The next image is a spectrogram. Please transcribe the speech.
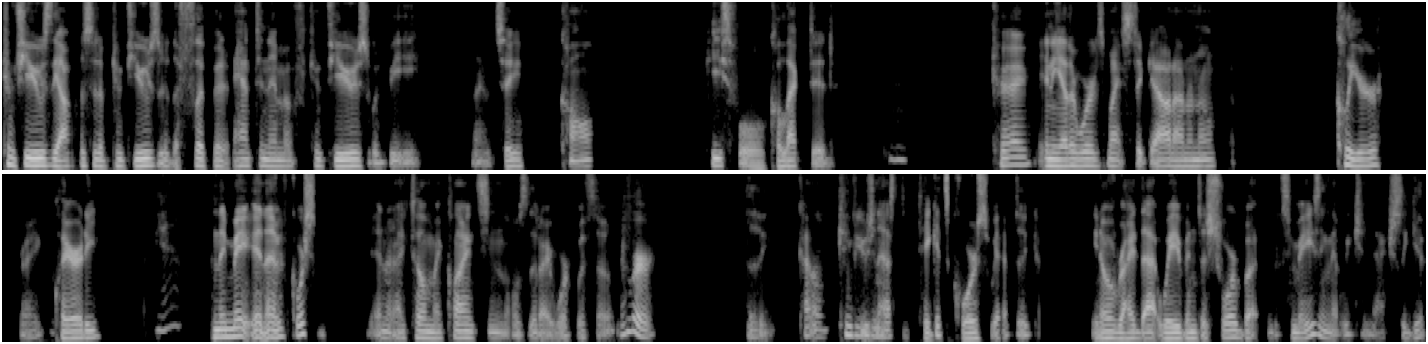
confused, the opposite of confused or the flip antonym of confused would be, I would say, calm peaceful, collected. Mm-hmm. Okay. Any other words might stick out? I don't know. Clear, right? Clarity. Yeah. And they may, and of course, and I tell my clients and those that I work with, so remember the kind of confusion has to take its course. We have to you know, ride that wave into shore. But it's amazing that we can actually give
